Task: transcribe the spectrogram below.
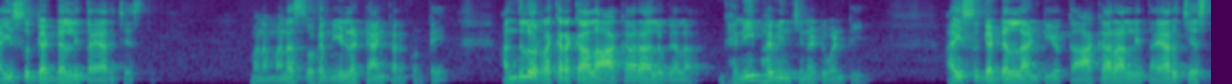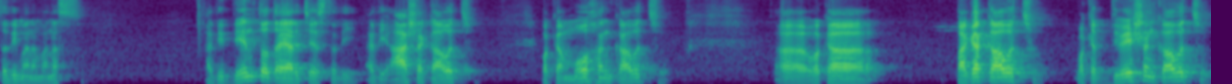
ఐసు గడ్డల్ని తయారు చేస్తుంది. మన మనస్సు ఒక నీళ్ళ ట్యాంక్ అనుకుంటే అందులో రకరకాల ఆకారాలు గల ఘనీభవించినటువంటి ఐసు గడ్డల్లాంటి యొక్క ఆకారాల్ని తయారు చేస్తుంది మన మనస్సు. అది దేంతో తయారు చేస్తుంది? అది ఆశ కావచ్చు ఒక మోహం కావచ్చు ఒక పగ కావచ్చు ఒక ద్వేషం కావచ్చు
